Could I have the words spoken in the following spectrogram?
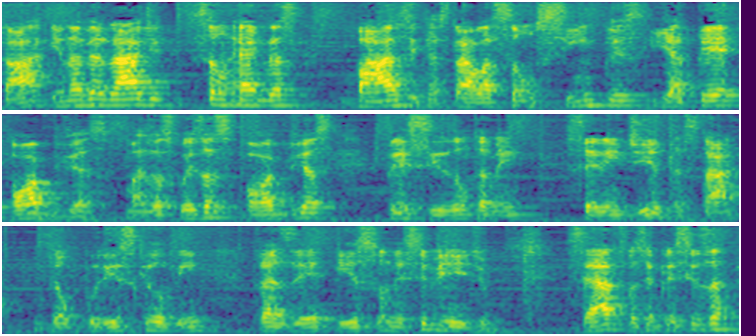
tá? E na verdade são regras básicas, tá? Elas são simples e até óbvias, mas as coisas óbvias precisam também serem ditas, tá? Então por isso que eu vim trazer isso nesse vídeo, certo? Você precisa,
